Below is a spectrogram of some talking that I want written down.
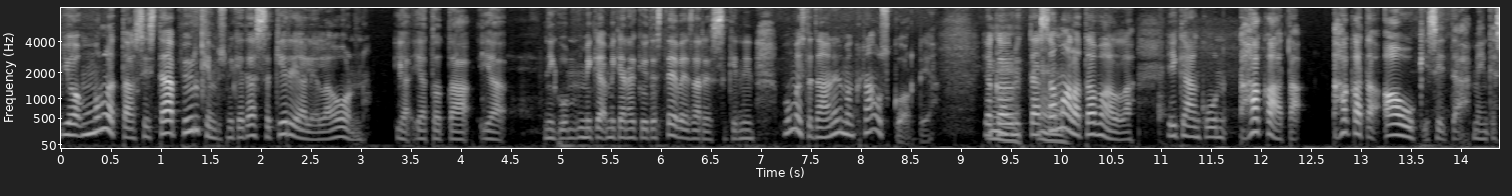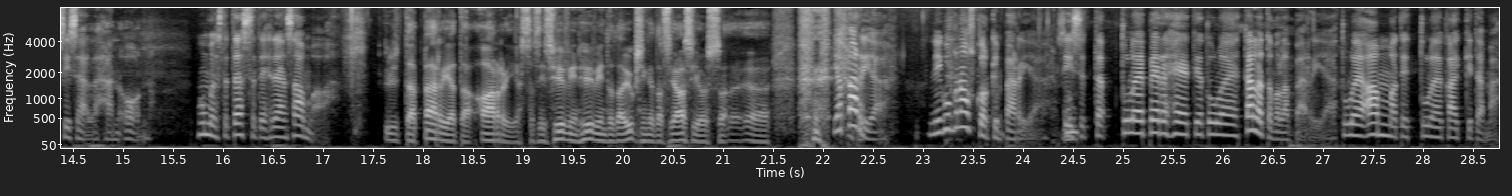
Joo, mulla taas siis tämä pyrkimys, mikä tässä kirjailijalla on, ja, ja, tota, ja niin kuin mikä, mikä näkyy tässä TV-sarjassakin, niin mun mielestä tämä on enemmän Knausgordia, joka mm, yrittää mm. samalla tavalla ikään kuin hakata, hakata auki sitä, minkä sisällä hän on. Mun mielestä tässä tehdään samaa. Yrittää pärjätä arjessa, siis hyvin, hyvin tota yksinkertaisissa asioissa. Ja pärjää. Niin kuin Knauskorkin pärjää. Siis, että tulee perheet ja tulee tällä tavalla pärjää. Tulee ammatit, tulee kaikki tämä.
